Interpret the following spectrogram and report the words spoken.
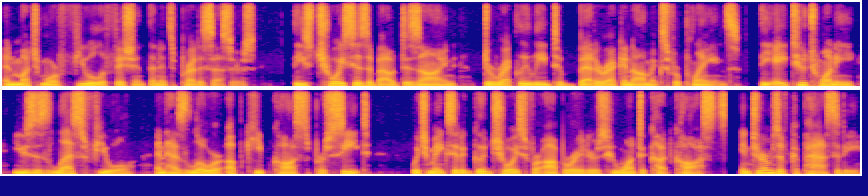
and much more fuel efficient than its predecessors. These choices about design directly lead to better economics for planes. The A220 uses less fuel and has lower upkeep costs per seat, which makes it a good choice for operators who want to cut costs. In terms of capacity,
